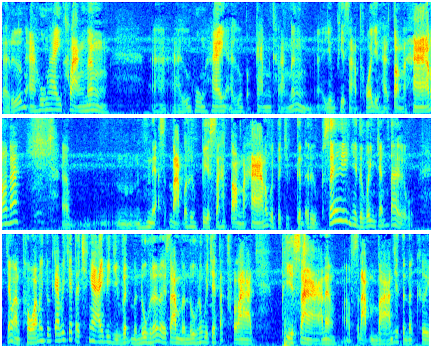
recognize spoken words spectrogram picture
តែរឿងអាហួងហែងខ្លាំងហ្នឹងអាអារឿងហួងហែងអារឿងប្រកាន់ខ្លាំងហ្នឹងយើងភាសាធម៌យើងហៅតណ្ហានោះណា អ្នកស្ដាប់រឿងភាសាតណ្ហានោះវាទៅជាគិតរឿងផ្សេងទៅវិញអញ្ចឹងទៅអញ្ចឹងអន្តរនោះគឺការវាចេះតែឆ្ងាយពីជីវិតមនុស្សទៅដោយសារមនុស្សនោះវាចេះតែខ្លាចភាសាហ្នឹងស្ដាប់មិនបានចេះតែនឹកឃើញ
